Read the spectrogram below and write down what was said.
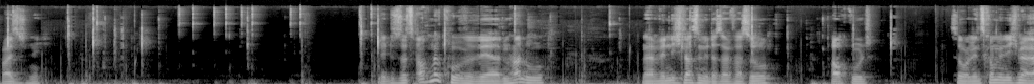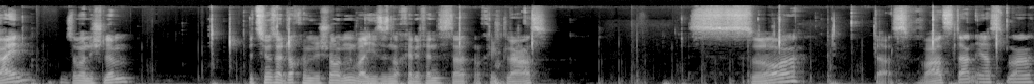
Weiß ich nicht. Ne, du sollst auch eine Kurve werden. Hallo. Na, wenn nicht, lassen wir das einfach so. Auch gut. So, und jetzt kommen wir nicht mehr rein. Ist aber nicht schlimm. Beziehungsweise doch können wir schon, weil hier sind noch keine Fenster. Okay, Glas. So. Das war's dann erstmal.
